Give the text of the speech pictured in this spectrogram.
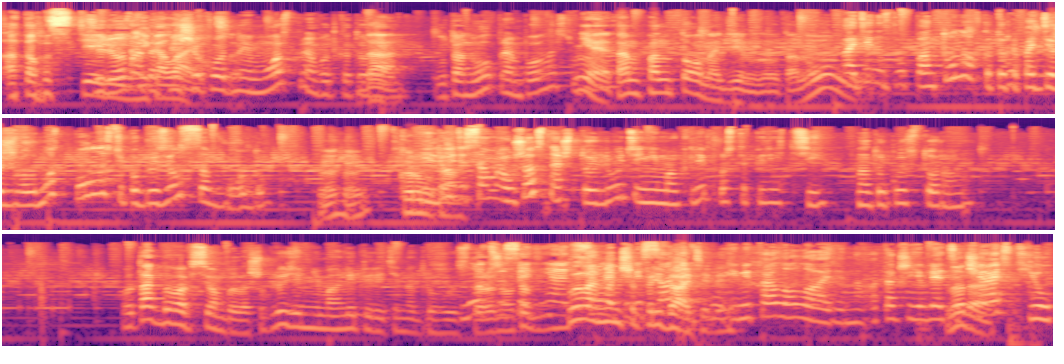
о толстении Серьезно, это пешеходный мост, прям вот который Да. утонул прям полностью? Не, там понтон один утонул. Один из двух понтонов, который поддерживал мост, полностью погрузился в воду. Мгм. Круто. И люди, самое ужасное, что люди не могли просто перейти на другую сторону. Вот так бы во всем было, чтобы люди не могли перейти на другую сторону. Вот было меньше Пересадку и предателей. Михаила Ларина, а также является Ну да. частью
